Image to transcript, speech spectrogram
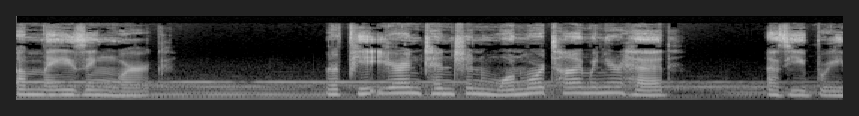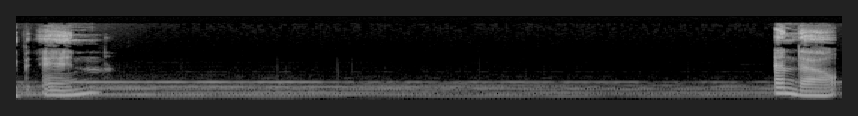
Amazing work. Repeat your intention one more time in your head as you breathe in and out.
